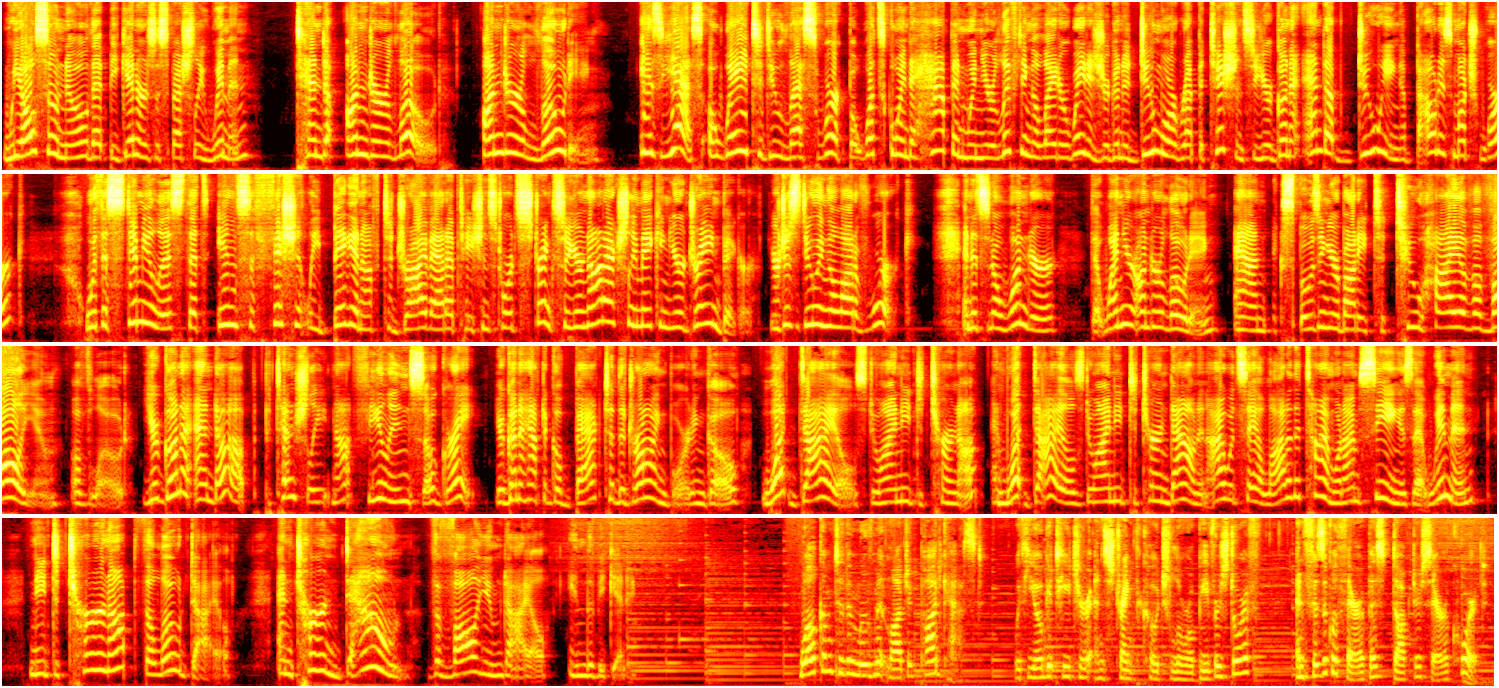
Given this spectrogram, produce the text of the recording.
We also know that beginners, especially women, tend to underload. Underloading is, yes, a way to do less work, but what's going to happen when you're lifting a lighter weight is you're going to do more repetitions. So you're going to end up doing about as much work with a stimulus that's insufficiently big enough to drive adaptations towards strength. So you're not actually making your drain bigger. You're just doing a lot of work. And it's no wonder that when you're underloading and exposing your body to too high of a volume of load, you're going to end up potentially not feeling so great. You're going to have to go back to the drawing board and go, what dials do I need to turn up and what dials do I need to turn down? And I would say a lot of the time, what I'm seeing is that women need to turn up the load dial and turn down the volume dial in the beginning. Welcome to the Movement Logic Podcast with yoga teacher and strength coach Laurel Beversdorf and physical therapist Dr. Sarah Court.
